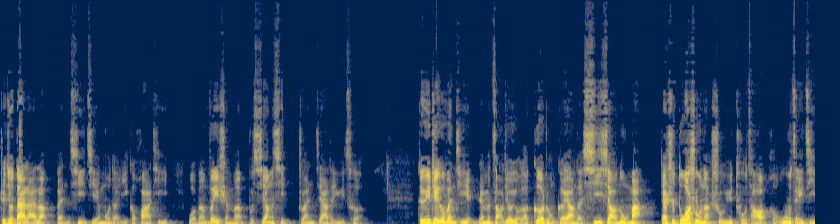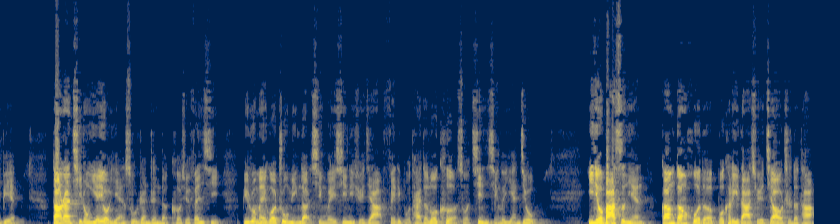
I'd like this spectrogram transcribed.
这就带来了本期节目的一个话题：我们为什么不相信专家的预测？对于这个问题，人们早就有了各种各样的嬉笑怒骂，但是多数呢属于吐槽和乌贼级别。当然，其中也有严肃认真的科学分析，比如美国著名的行为心理学家菲利普·泰特洛克所进行的研究。一九八四年，刚刚获得伯克利大学教职的他，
